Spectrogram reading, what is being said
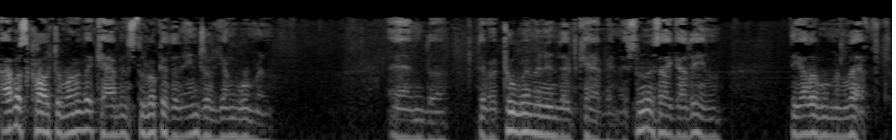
I was called to one of the cabins to look at an injured young woman. And uh, there were two women in that cabin. As soon as I got in, the other woman left.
